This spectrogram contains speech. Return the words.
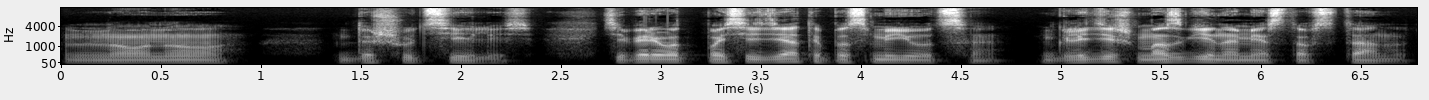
«Ну-ну», Дошутились. Теперь вот посидят и посмеются. Глядишь, мозги на место встанут.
